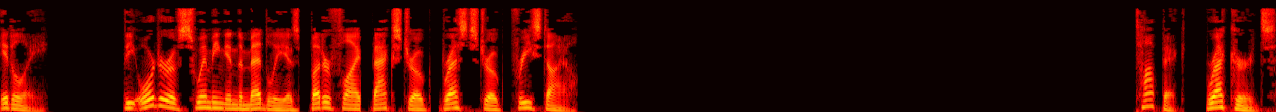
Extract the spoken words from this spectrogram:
Italy. The order of swimming in the medley is butterfly, backstroke, breaststroke, freestyle. Topic: Records.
